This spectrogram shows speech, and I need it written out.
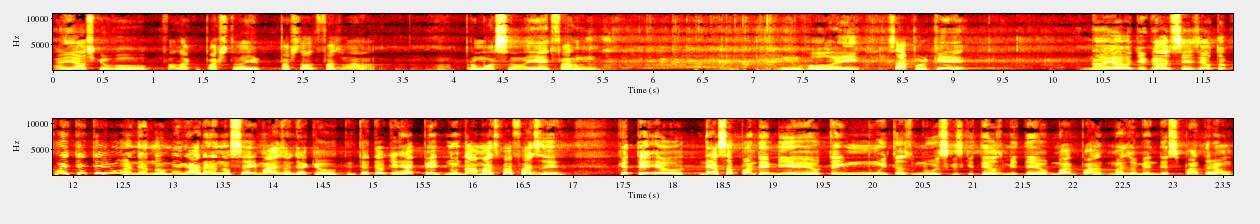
aí acho que eu vou falar com o pastor aí. Pastor, faz uma, uma promoção aí, a gente faz um, um, rolo aí. Sabe por quê? Não, eu digo a vocês, eu estou com 81 anos, eu não me garanto, não sei mais onde é que eu. Entendeu? De repente não dá mais para fazer. Porque te, eu, nessa pandemia, eu tenho muitas músicas que Deus me deu, mais, mais ou menos desse padrão,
